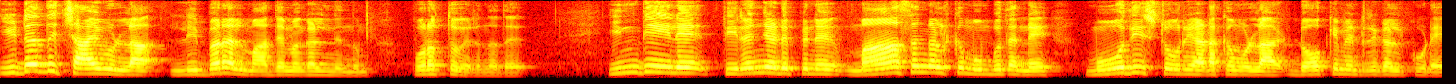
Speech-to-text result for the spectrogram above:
ഇടത് ചായ്വുള്ള ലിബറൽ മാധ്യമങ്ങളിൽ നിന്നും പുറത്തു വരുന്നത് ഇന്ത്യയിലെ തിരഞ്ഞെടുപ്പിന് മാസങ്ങൾക്ക് മുമ്പ് തന്നെ മോദി സ്റ്റോറി അടക്കമുള്ള ഡോക്യുമെന്ററികൾ കൂടെ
